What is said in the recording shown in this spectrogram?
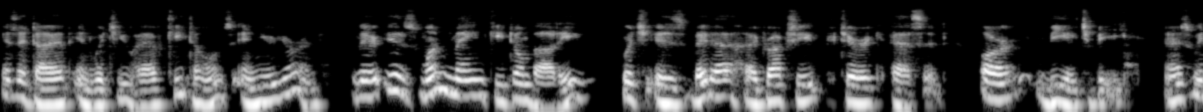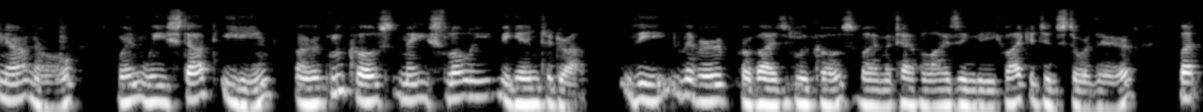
is a diet in which you have ketones in your urine. There is one main ketone body, which is beta hydroxybutyric acid, or BHB. As we now know, when we stopped eating, our glucose may slowly begin to drop. The liver provides glucose by metabolizing the glycogen stored there, but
